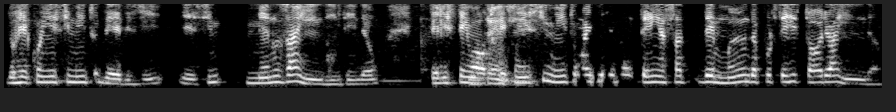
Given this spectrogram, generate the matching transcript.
do reconhecimento deles, e esse menos ainda, entendeu? Eles têm o auto-reconhecimento, mas eles não têm essa demanda por território ainda.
